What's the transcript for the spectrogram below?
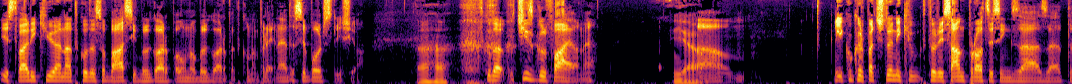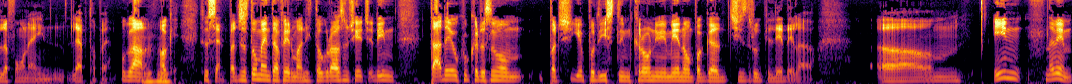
je stvar EQ-ana tako, da so basi bolj gor, pa uno bolj gor, pa tako naprej, ne, da se bolj slišijo. Aha. Tako da čist golfajo, ne. Ja. Um, je kot pač to je neki torej sound processing za, za telefone in laptope. V glavnem, uh Mhm. -huh. ok, se vse. Pač zato meni ta firma ni to grozno všeč. In ta del, kot razumem, pač je pod istim krovnim imenom, pa ga čist drugi ljudje delajo. Um, in ne vem,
